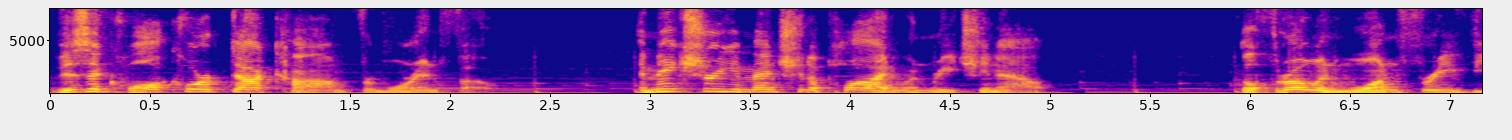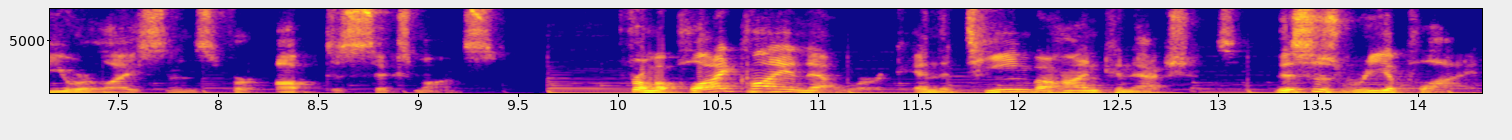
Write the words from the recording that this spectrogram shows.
Visit qualcorp.com for more info. And make sure you mention applied when reaching out. They'll throw in one free viewer license for up to six months. From Applied Client Network and the team behind Connections, this is Reapplied.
